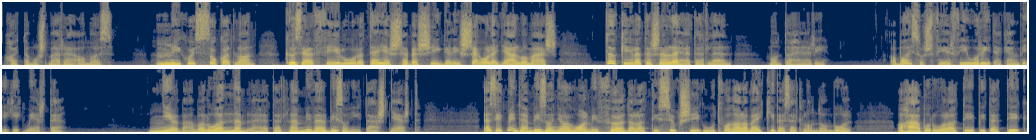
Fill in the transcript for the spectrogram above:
hagyta most már rá Amaz. Még hogy szokatlan, közel fél óra teljes sebességgel és sehol egy állomás. Tökéletesen lehetetlen, mondta Henry. A bajszos férfiú ridegen végigmérte. Nyilvánvalóan nem lehetetlen, mivel bizonyítást nyert. Ez itt minden bizonyal holmi föld alatti szükségútvonal, amely kivezet Londonból. A háború alatt építették,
